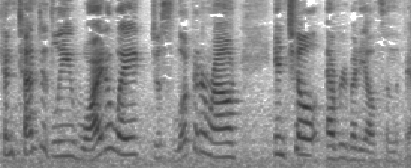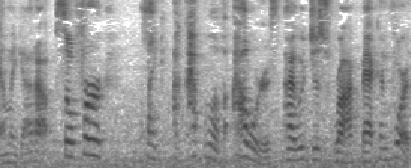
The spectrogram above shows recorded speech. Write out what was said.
contentedly, wide awake, just looking around until everybody else in the family got up. So for like a couple of hours, I would just rock back and forth.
